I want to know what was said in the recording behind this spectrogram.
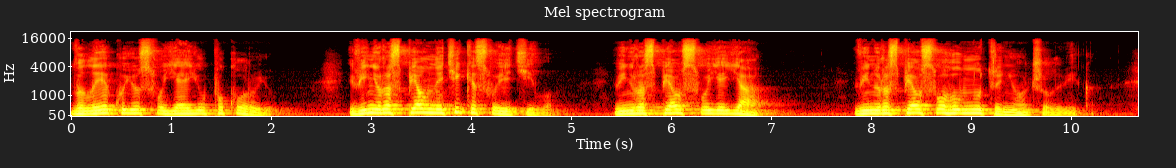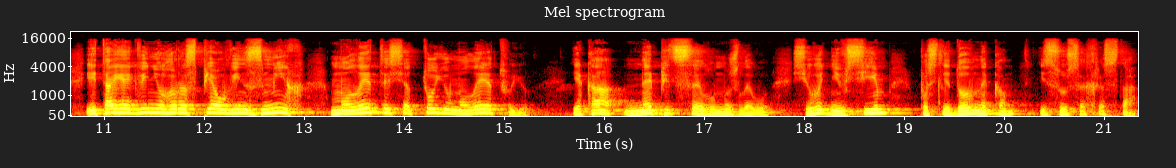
великою своєю покорою. Він розп'яв не тільки своє тіло, він розп'яв своє я, він розп'яв свого внутрішнього чоловіка. І так як він його розп'яв, він зміг молитися тою молитвою, яка не під силу, можливо, сьогодні всім послідовникам Ісуса Христа.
